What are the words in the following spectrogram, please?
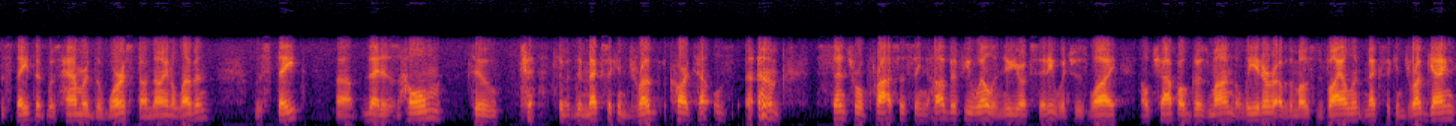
the state that was hammered the worst on 9/11, the state uh, that is home to, to the Mexican drug cartels central processing hub, if you will, in New York City, which is why El Chapo Guzman, the leader of the most violent Mexican drug gang,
